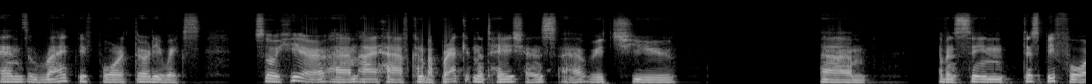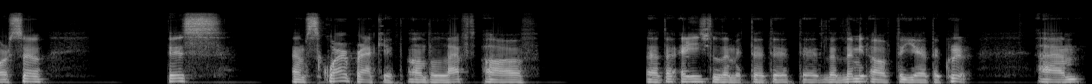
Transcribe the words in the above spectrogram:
ends right before 30 weeks. So here um, I have kind of a bracket notations, uh, which you um, haven't seen this before. So this um, square bracket on the left of uh, the age limit, the, the, the, the limit of the, uh, the group, um,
